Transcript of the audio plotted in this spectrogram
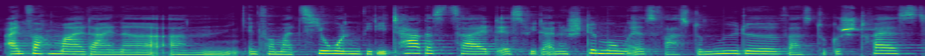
Einfach mal deine ähm, Informationen, wie die Tageszeit ist, wie deine Stimmung ist. Warst du müde? Warst du gestresst?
